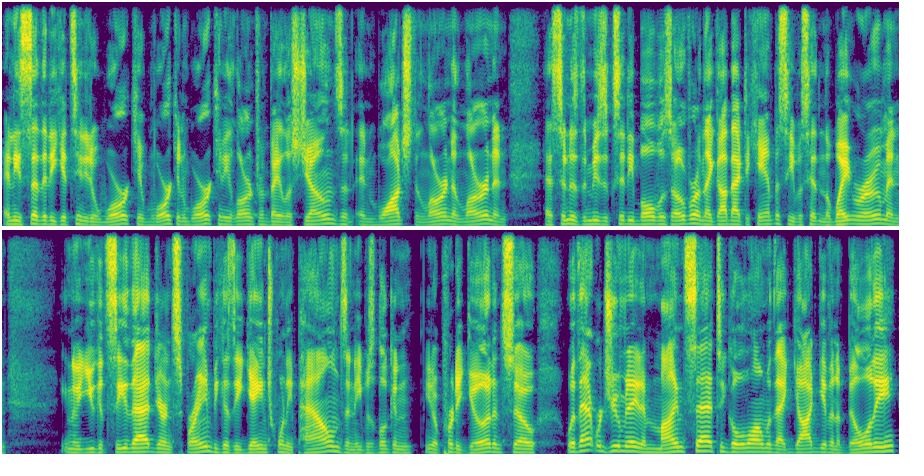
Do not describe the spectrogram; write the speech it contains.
And he said that he continued to work and work and work, and he learned from Velus Jones and, and watched and learned and learned. And as soon as the Music City Bowl was over and they got back to campus, he was hitting the weight room. And, you know, you could see that during spring because he gained 20 pounds and he was looking, you know, pretty good. And so, with that rejuvenated mindset to go along with that God given ability,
